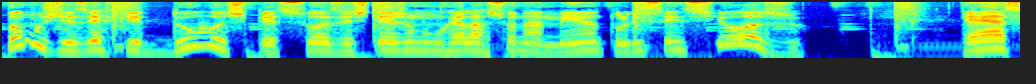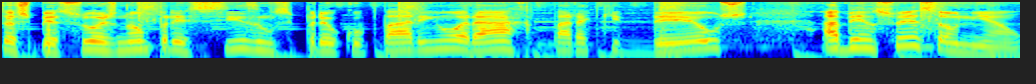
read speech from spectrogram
vamos dizer que duas pessoas estejam num relacionamento licencioso. Essas pessoas não precisam se preocupar em orar para que Deus abençoe essa união,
